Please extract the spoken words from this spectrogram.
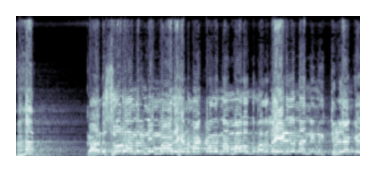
ಹಾ ಗಂಡಸೂರು ಅಂದ್ರೆ ನಿಮ್ಮವ್ರ ಹೆಣ್ಮಕ್ಳು ಅಂದ್ರೆ ನಮ್ಮವ್ರ ಅಂತ ಮೊದಲ ಹೇಳಿದ ನಾನು ನಿನಗೆ ತಿಳಿಯಂಗೆ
